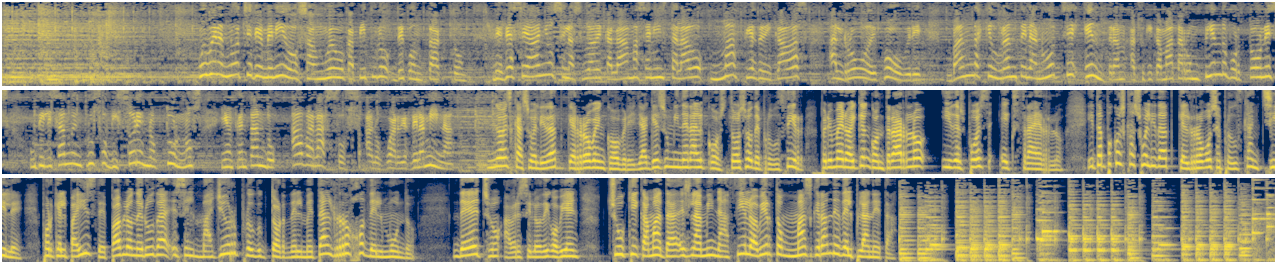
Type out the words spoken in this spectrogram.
Noches, bienvenidos a un nuevo capítulo de Contacto. Desde hace años en la ciudad de Calama se han instalado mafias dedicadas al robo de cobre, bandas que durante la noche entran a Chuquicamata rompiendo portones, utilizando incluso visores nocturnos y enfrentando a balazos a los guardias de la mina. No es casualidad que roben cobre, ya que es un mineral costoso de producir. Primero hay que encontrarlo y después extraerlo. Y tampoco es casualidad que el robo se produzca en Chile, porque el país de Pablo Neruda es el mayor productor del metal rojo del mundo. De hecho, a ver si lo digo bien, Chucky Kamata es la mina a cielo abierto más grande del planeta.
